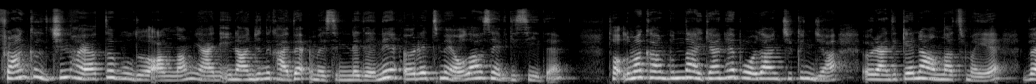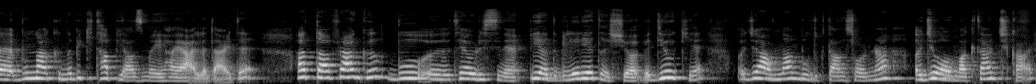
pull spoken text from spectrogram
Frankl için hayatta bulduğu anlam yani inancını kaybetmemesinin nedeni öğretmeye olan sevgisiydi. Toplama kampındayken hep oradan çıkınca öğrendiklerini anlatmayı ve bunun hakkında bir kitap yazmayı hayal ederdi. Hatta Frankl bu e, teorisini bir adım ileriye taşıyor ve diyor ki acı anlam bulduktan sonra acı olmaktan çıkar.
